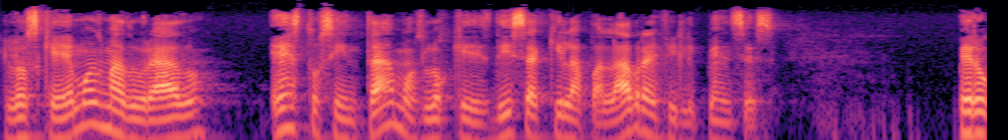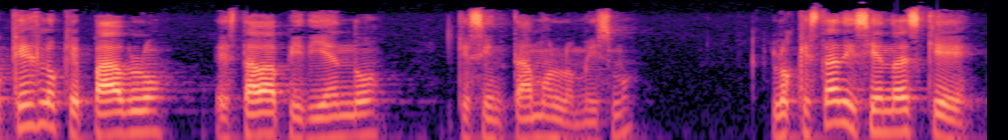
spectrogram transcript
Los que hemos madurado, esto sintamos lo que dice aquí la palabra en Filipenses. Pero ¿qué es lo que Pablo estaba pidiendo que sintamos lo mismo? Lo que está diciendo es que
